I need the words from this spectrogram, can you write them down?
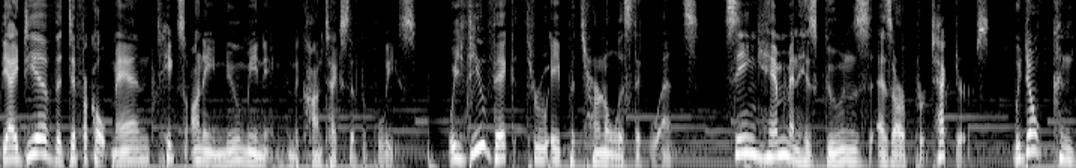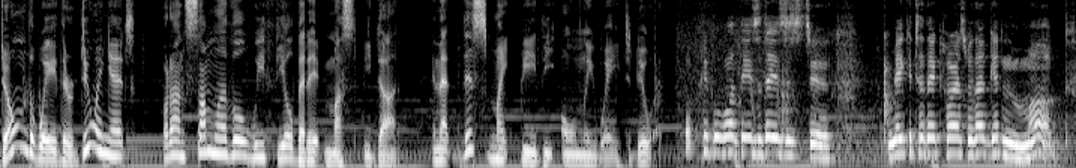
the idea of the difficult man takes on a new meaning in the context of the police. We view Vic through a paternalistic lens, seeing him and his goons as our protectors. We don't condone the way they're doing it, but on some level we feel that it must be done, and that this might be the only way to do it. What people want these days is to make it to their cars without getting mugged.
